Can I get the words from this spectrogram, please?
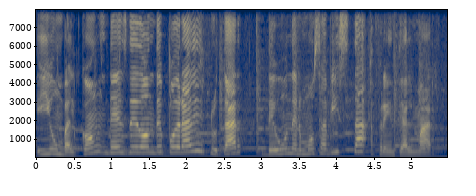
y un balcón desde donde podrá disfrutar de una hermosa vista frente al mar.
